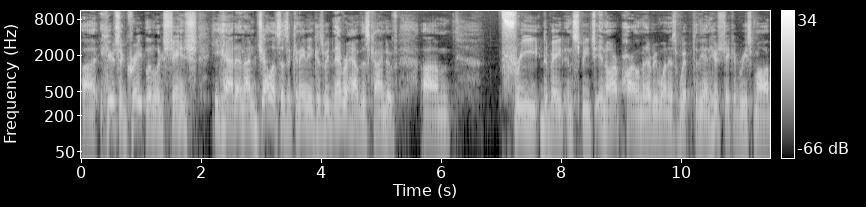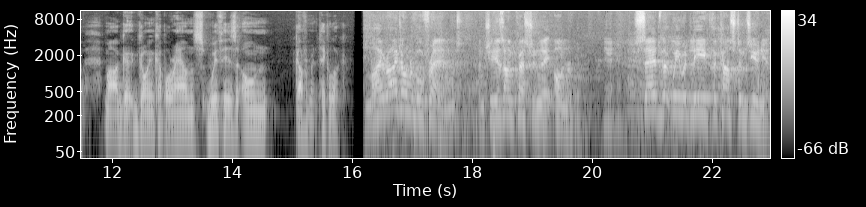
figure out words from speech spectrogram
Uh, here's a great little exchange he had, and I'm jealous as a Canadian because we'd never have this kind of um, free debate and speech in our parliament. Everyone is whipped to the end. Here's Jacob Rees-Mogg uh, going a couple rounds with his own government. Take a look. My right honourable friend, and she is unquestionably honourable, said that we would leave the customs union.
